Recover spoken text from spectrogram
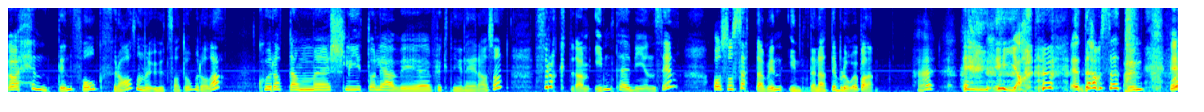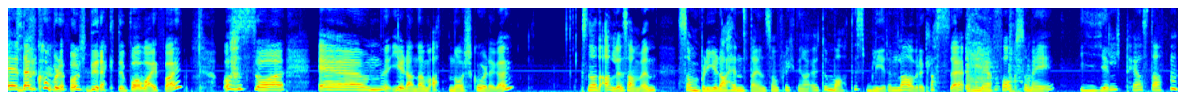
ved å hente inn folk fra sånne utsatte områder. Hvor at de eh, sliter og lever i flyktningleirer og sånt. Frakter dem inn til byen sin, og så setter de inn internett i blodet på dem. Hæ? ja. De setter inn eh, De kobler folk direkte på wifi, og så eh, gir de dem 18 års skolegang. Sånn at alle sammen som blir da henta inn som flyktninger, automatisk blir en lavere klasse med folk som er i gjeld til staten.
